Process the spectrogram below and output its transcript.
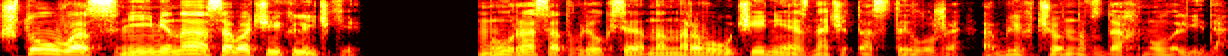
Что у вас, не имена, а собачьи клички? Ну, раз отвлекся на нравоучение, значит, остыл уже, облегченно вздохнула Лида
